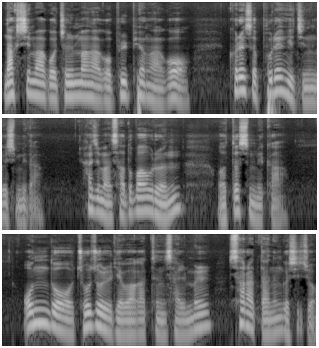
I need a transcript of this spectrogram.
낙심하고 절망하고 불평하고 그래서 불행해지는 것입니다. 하지만 사도 바울은 어떻습니까? 온도 조절계와 같은 삶을 살았다는 것이죠.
